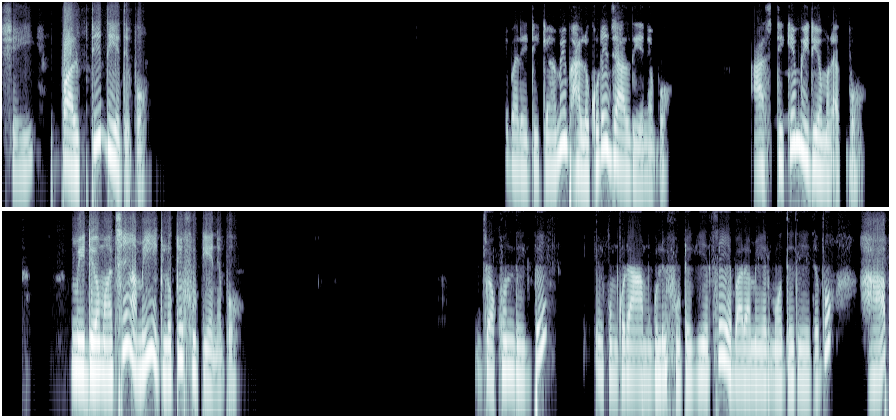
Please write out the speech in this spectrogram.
সেই পাল্পটি দিয়ে দেব। এবার এটিকে আমি ভালো করে জাল দিয়ে নেব। আঁচটিকে মিডিয়াম রাখব। মিডিয়াম আছে, আমি এগুলোকে ফুটিয়ে নেব। যখন দেখবে এরকম করে আমগুলি ফুটে গিয়েছে, এবার আমি এর মধ্যে দিয়ে দেব হাফ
